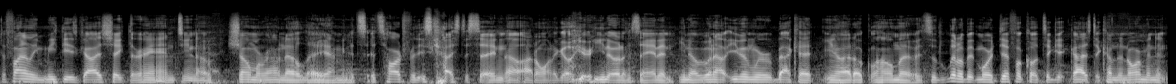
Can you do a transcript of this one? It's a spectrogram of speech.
to finally meet these guys, shake their hands, you know, show them around LA. I mean, it's it's hard for these guys to say no, I don't want to go here. You know what I'm saying? And you know, when I, even when we were back at you know at Oklahoma, it's a little bit more difficult to get guys to come to Norman, and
